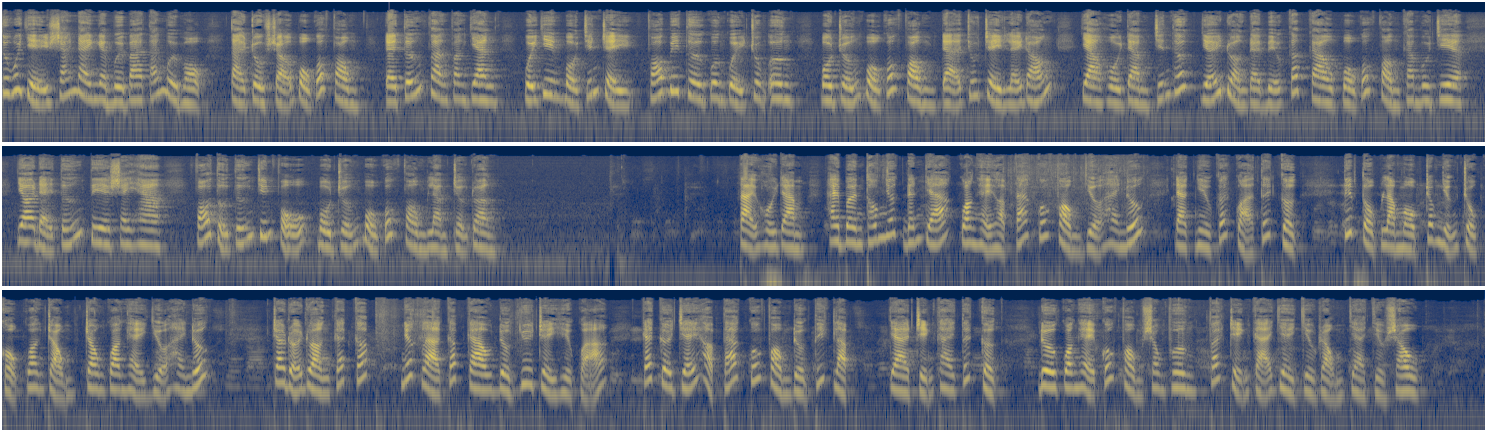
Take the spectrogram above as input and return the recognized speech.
Thưa quý vị, sáng nay ngày 13 tháng 11, tại trụ sở Bộ Quốc phòng, Đại tướng Phan Văn Giang, Ủy viên Bộ Chính trị, Phó Bí thư Quân ủy Trung ương, Bộ trưởng Bộ Quốc phòng đã chủ trì lễ đón và hội đàm chính thức với đoàn đại biểu cấp cao Bộ Quốc phòng Campuchia do Đại tướng Tia Sayha, Phó Thủ tướng Chính phủ, Bộ trưởng Bộ Quốc phòng làm trưởng đoàn. Tại hội đàm, hai bên thống nhất đánh giá quan hệ hợp tác quốc phòng giữa hai nước đạt nhiều kết quả tích cực, tiếp tục là một trong những trụ cột quan trọng trong quan hệ giữa hai nước. Trao đổi đoàn các cấp, nhất là cấp cao được duy trì hiệu quả, các cơ chế hợp tác quốc phòng được thiết lập và triển khai tích cực, đưa quan hệ quốc phòng song phương phát triển cả về chiều rộng và chiều sâu.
